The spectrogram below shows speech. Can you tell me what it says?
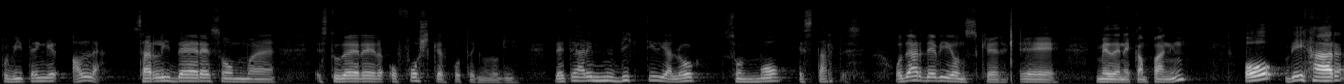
For vi trenger alle, særlig dere som eh, studerer og forsker på teknologi. Dette er en viktig dialog som må startes. Og det er det vi ønsker eh, med denne kampanjen. Og vi har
